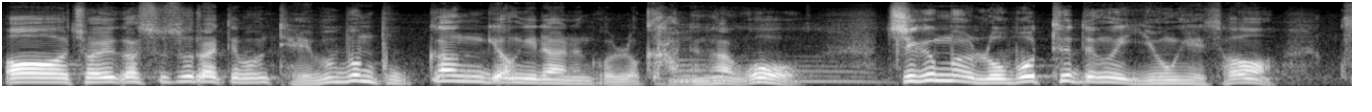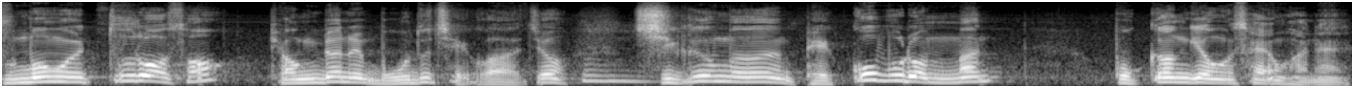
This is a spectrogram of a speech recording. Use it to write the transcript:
어, 저희가 수술할 때 보면 대부분 복강경이라는 걸로 가능하고 지금은 로봇 등을 이용해서 구멍을 뚫어서 병변을 모두 제거하죠. 지금은 배꼽으로만 복강경을 사용하는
